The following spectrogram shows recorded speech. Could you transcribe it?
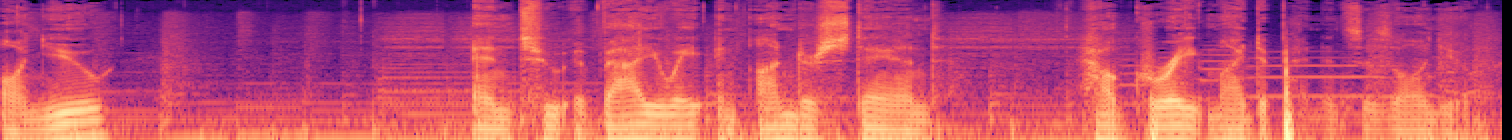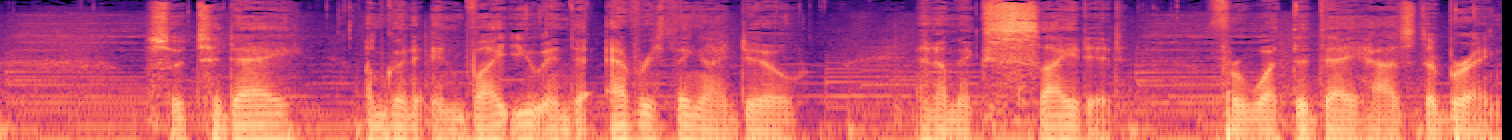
on you and to evaluate and understand how great my dependence is on you. So today, I'm going to invite you into everything I do, and I'm excited for what the day has to bring.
